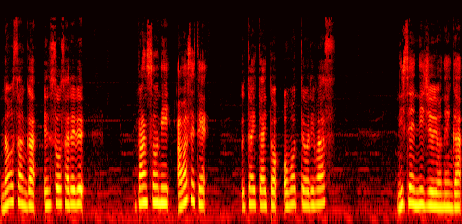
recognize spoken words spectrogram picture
ナオさんが演奏される伴奏に合わせて歌いたいと思っております。2024年が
